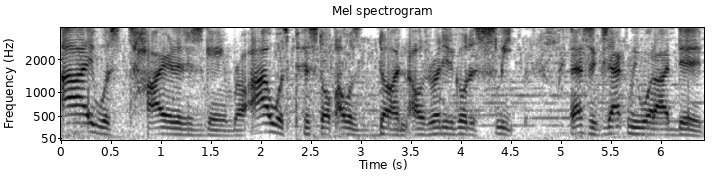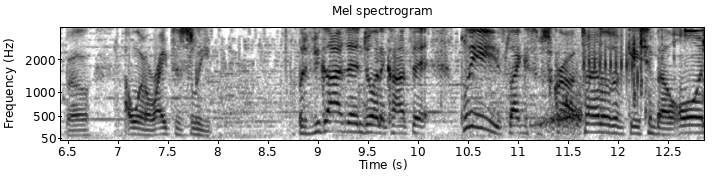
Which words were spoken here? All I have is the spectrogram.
i was tired of this game bro. I was pissed off. I was done. I was ready to go to sleep. And that's exactly what i did bro. I went right to sleep. But if you guys are enjoying the content please like and subscribe. Turn the notification bell on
